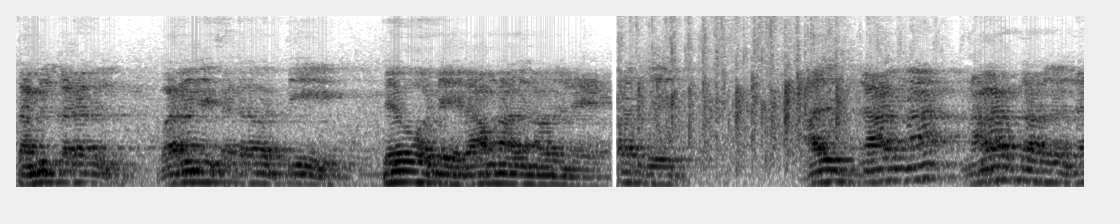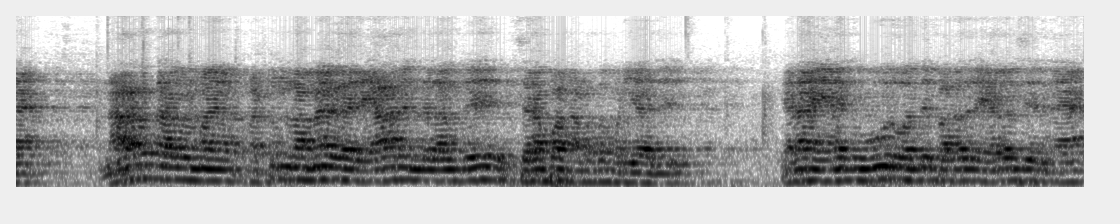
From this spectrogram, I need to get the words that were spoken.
தமிழ்கடல் வரணி சக்கரவர்த்தி தேவகோட்டை ராமநாதன் அவர்களே. அது காரணம் நகரத்தார்கள் தான். நகரத்தார்கள் மட்டும் இல்லாமல் வேறு யாரும் இந்த அளவுக்கு சிறப்பாக நடத்த முடியாது. ஏன்னா எனக்கு ஊர் வந்து பக்கத்தில் இடம் சேர்ந்தேன்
